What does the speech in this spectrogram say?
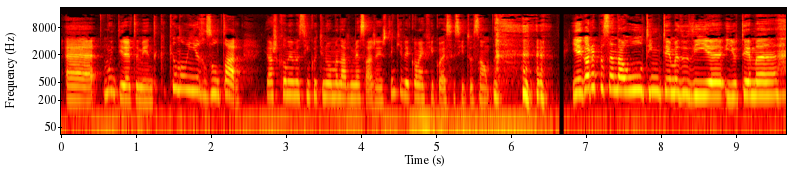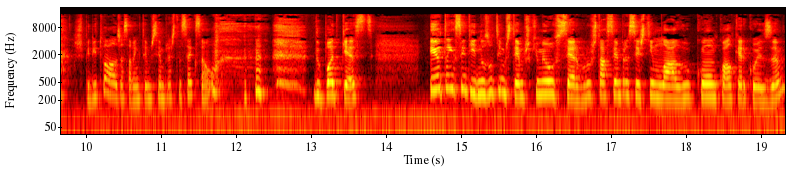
uh, muito diretamente que aquilo não ia resultar. Eu acho que ele mesmo assim continua a mandar-lhe mensagens. Tem que ver como é que ficou essa situação. E agora passando ao último tema do dia e o tema espiritual, já sabem que temos sempre esta secção do podcast. Eu tenho sentido nos últimos tempos que o meu cérebro está sempre a ser estimulado com qualquer coisa.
